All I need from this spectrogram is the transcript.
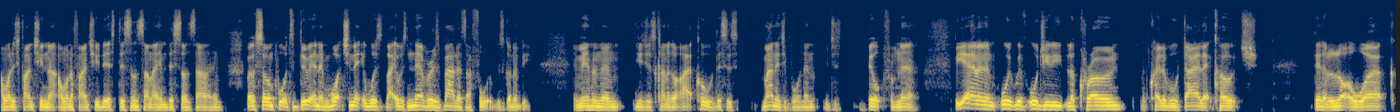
I want to fine tune that. I want to fine tune this. This doesn't sound like him. This doesn't sound like him. But it was so important to do it. And then watching it, it was like it was never as bad as I thought it was going to be. I mean, and then you just kind of go, all right, cool. This is manageable. And then we just built from there. But yeah, and then with with Audrey Lacrone, incredible dialect coach, did a lot of work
